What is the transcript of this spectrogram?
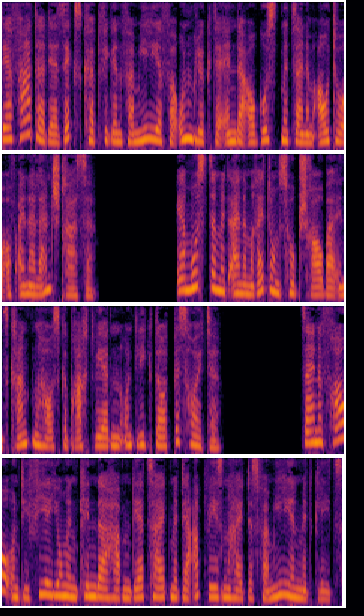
Der Vater der sechsköpfigen Familie verunglückte Ende August mit seinem Auto auf einer Landstraße. Er musste mit einem Rettungshubschrauber ins Krankenhaus gebracht werden und liegt dort bis heute. Seine Frau und die vier jungen Kinder haben derzeit mit der Abwesenheit des Familienmitglieds,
